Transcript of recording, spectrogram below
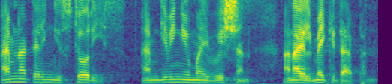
I am not telling you stories. I am giving you my vision and I will make it happen.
